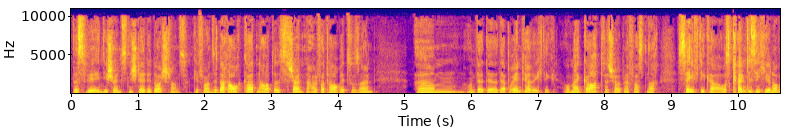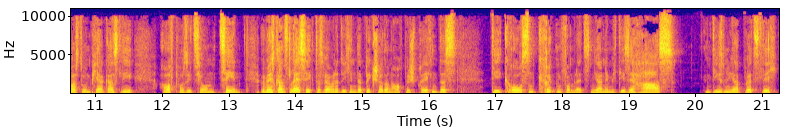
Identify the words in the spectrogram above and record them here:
dass wir in die schönsten Städte Deutschlands gefahren sind. Da raucht gerade ein Auto, es scheint ein Alpha Tauri zu sein. Ähm, und der, der, der brennt ja richtig. Oh mein Gott, das schaut mir fast nach Safety Car aus. Könnte sich hier noch was tun? Pierre Gasly auf Position 10. Übrigens ganz lässig, das werden wir natürlich in der Big Show dann auch besprechen, dass die großen Krücken vom letzten Jahr, nämlich diese Haas, in diesem Jahr plötzlich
